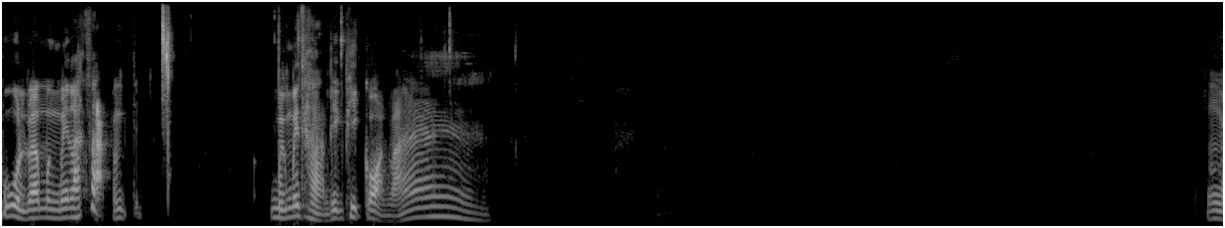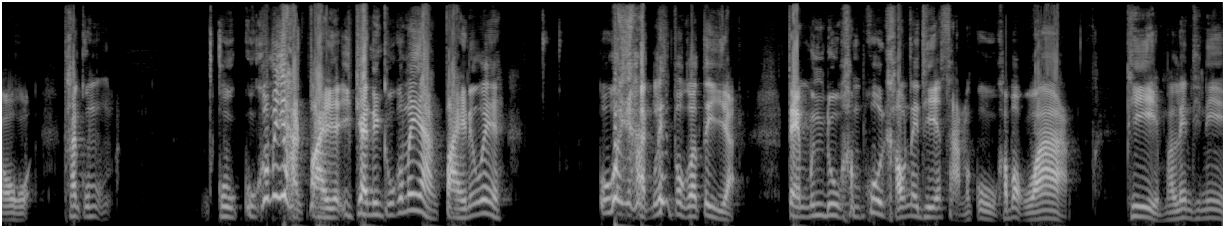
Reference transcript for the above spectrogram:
พูดแล้วมึงไม่รักษา มึงไม่ถามพี่พี่ก่อนวะโอ้ถ้ากูกูกูก็ไม่อยากไปอะอีกแกหนึ่งกูก็ไม่อยากไปนะเว้ยกูก็อยากเล่นปกติอะ แต่มึงดูคำพูดเขาในทีสามกูเขาบอกว่า พี่มาเล่นที่นี่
